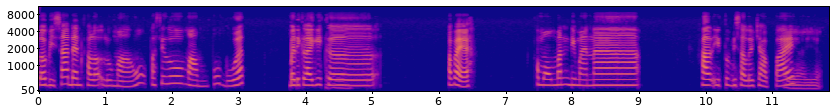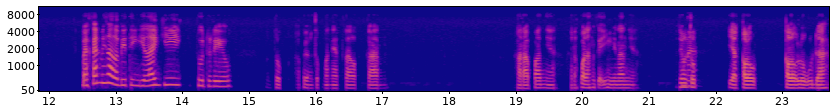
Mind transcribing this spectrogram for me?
lo bisa dan kalau lu mau, pasti lu mampu buat balik lagi ke Mhm. apa ya, ke momen di mana hal itu bisa lu capai Iya iya. bahkan bisa lebih tinggi lagi, gitu Drio. Untuk apa ya, untuk menetralkan harapannya, harapan dan keinginannya. Jadi Nah. untuk ya kalau kalau lu udah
